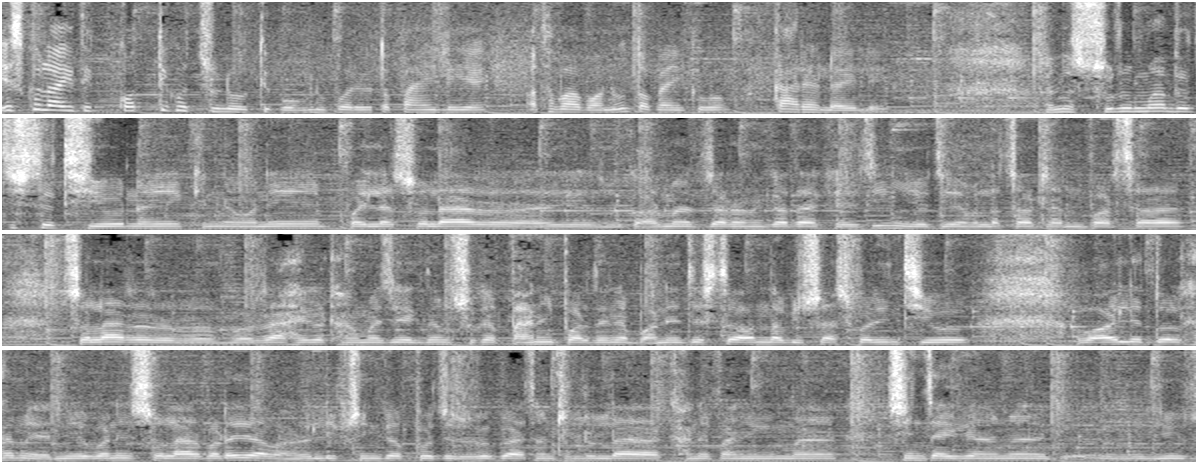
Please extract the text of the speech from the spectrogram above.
यसको लागि चाहिँ कतिको चुनौती भोग्नु पर्यो तपाईँले अथवा भनौँ तपाईँको कार्यालयले? होइन सुरुमा त त्यस्तो थियो नै किनभने पहिला सोलर घरमा जडान गर्दाखेरि चाहिँ यो चाहिँ हामीलाई चढाउनुपर्छ सोलर राखेको ठाउँमा चाहिँ एकदम सुक्खा पानी पर्दैन भन्ने त्यस्तो अन्धविश्वास पनि थियो। अब अहिले दोलखामा हेर्ने हो भने सोलरबाटै अब हाम्रो लिप्सिङका प्रोजेक्टहरू गएका छन् ठुल्ठुला खानेपानीमा सिँचाइमा युज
